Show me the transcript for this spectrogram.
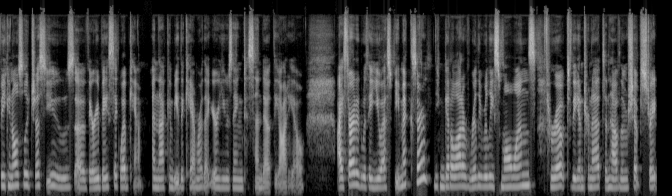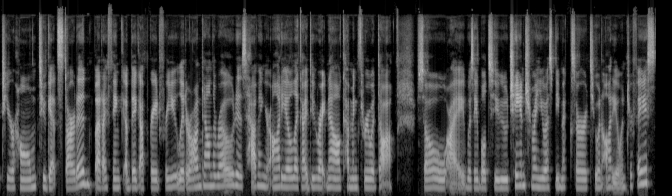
But you can also just use a very basic webcam, and that can be the camera that you're using to send out the audio. I started with a USB mixer. You can get a lot of really, really small ones throughout the internet and have them shipped straight to your home to get started. But I think a big upgrade for you later on down the road is having your audio, like I do right now, coming through a DAW. So I was able to change from a USB mixer to an audio interface.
